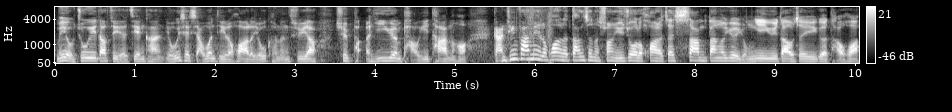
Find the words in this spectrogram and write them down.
没有注意到自己的健康，有一些小问题的话呢，有可能需要去跑医院跑一趟哈。感情方面的话呢，单身的双鱼座的话呢，在上半个月容易遇到这一个桃花，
